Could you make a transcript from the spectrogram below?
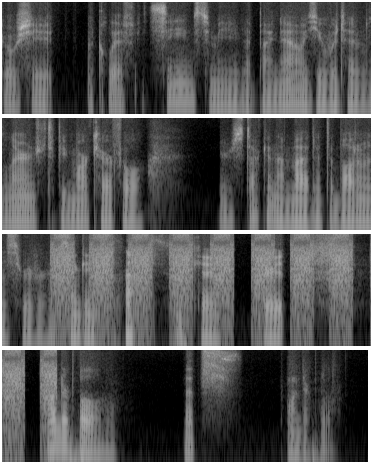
Negotiate the cliff. It seems to me that by now you would have learned to be more careful. You're stuck in the mud at the bottom of this river, sinking. okay, great. Wonderful. That's wonderful.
